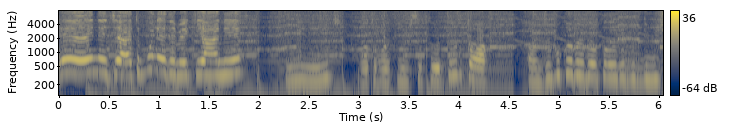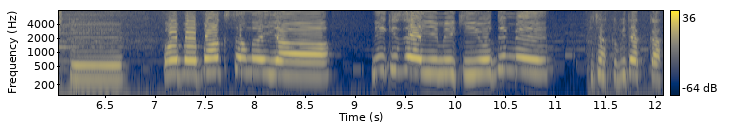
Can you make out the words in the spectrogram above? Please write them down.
Ee Necati bu ne demek yani? Hiç. Matematiğim sıfırdır da anca bu kadar akıl edebildim işte. Baba baksana ya. Ne güzel yemek yiyor değil mi? Bir dakika bir dakika.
